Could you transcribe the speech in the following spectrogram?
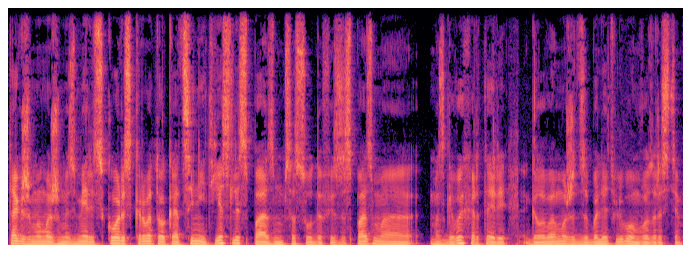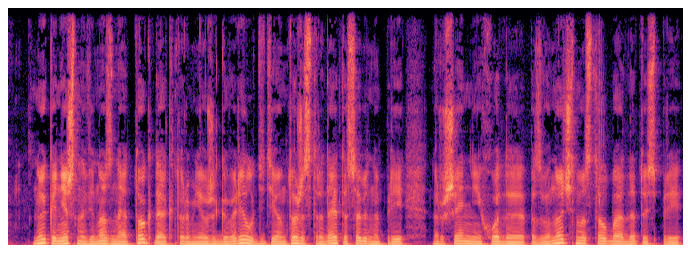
Также мы можем измерить скорость кровотока, оценить, есть ли спазм сосудов. Из-за спазма мозговых артерий голова может заболеть в любом возрасте. Ну и, конечно, венозный отток, да, о котором я уже говорил, у детей он тоже страдает, особенно при нарушении хода позвоночного столба, да, то есть при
